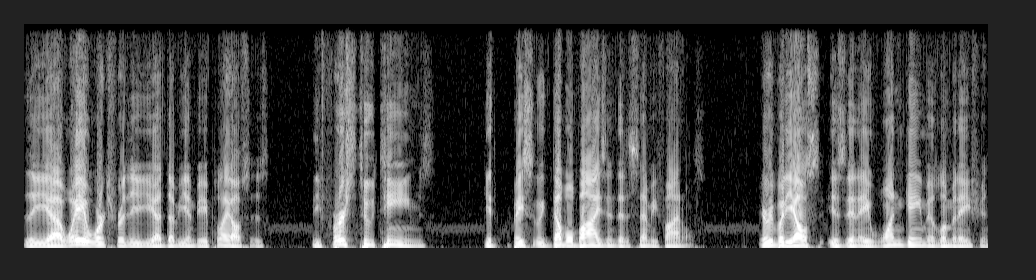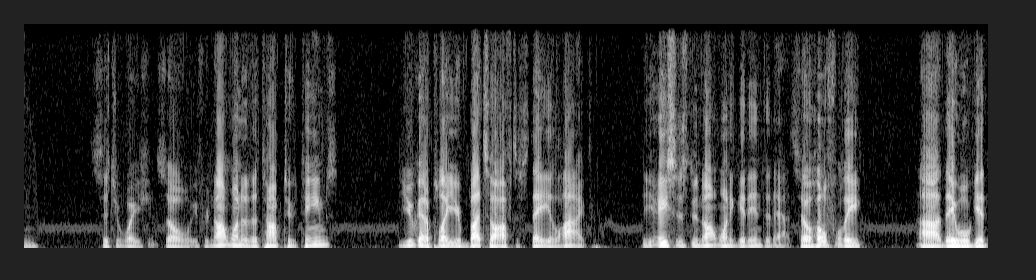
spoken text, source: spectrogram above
the uh, way it works for the uh, WNBA playoffs is the first two teams get basically double buys into the semifinals. Everybody else is in a one game elimination situation. So if you're not one of the top two teams, you've got to play your butts off to stay alive. The Aces do not want to get into that. So hopefully uh, they will get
